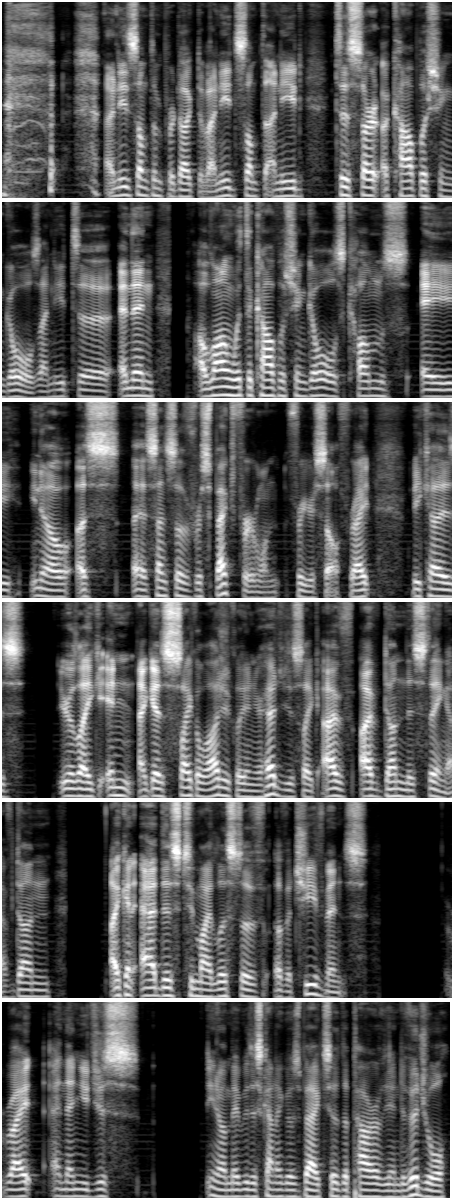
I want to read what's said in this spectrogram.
I need something productive. I need something I need to start accomplishing goals. I need to and then along with accomplishing goals comes a you know a, a sense of respect for one for yourself right? Because you're like in i guess psychologically in your head you're just like i've i've done this thing. I've done i can add this to my list of of achievements right? And then you just you know maybe this kind of goes back to the power of the individual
